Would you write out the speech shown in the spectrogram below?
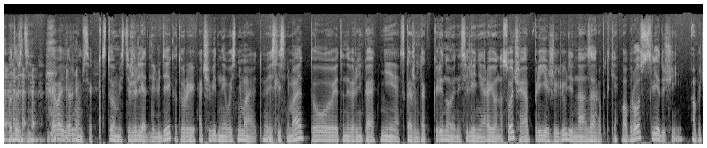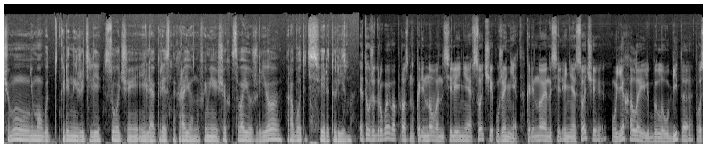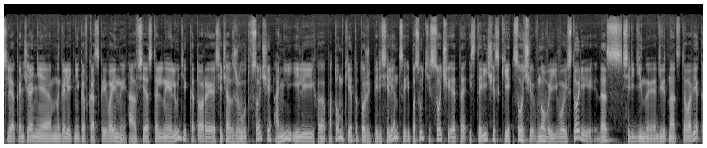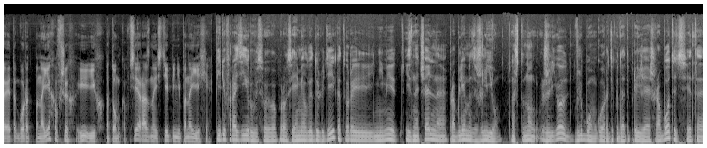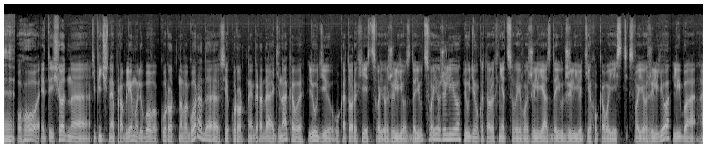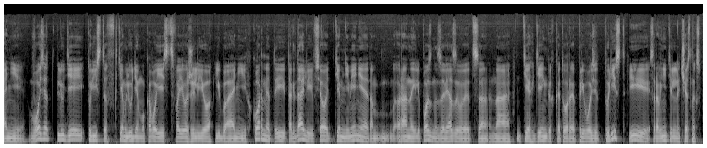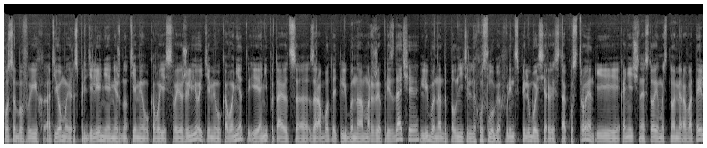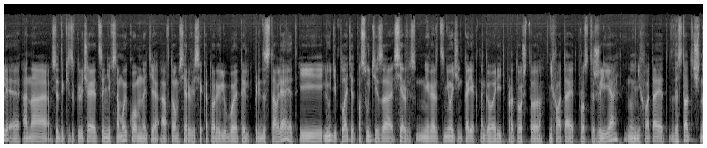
подожди. Давай вернемся к стоимости жилья для людей, которые, очевидно, его снимают. Если снимают, то это наверняка не, скажем так, коренное население района Сочи, а приезжие люди на заработки. Вопрос следующий. А почему не могут коренные жители Сочи или окрестных районов, имеющих свое жилье, работать в сфере туризма? Это уже другой вопрос, но коренного населения в Сочи уже нет. Коренное население Сочи уехало или было убито после окончания многолетней Кавказской войны, а все остальные люди, которые сейчас живут в Сочи, они или их э, потомки, это тоже переселенцы, и по сути Сочи это исторически, Сочи в новой его истории, да, с середины 19 века, это город понаехавших и их потомков. Все разной степени понаехи. Перефразирую свой вопрос. Я имел в виду людей, которые не имеют изначально проблемы с жильем. Потому что, ну, жилье в любом городе, куда ты приезжаешь работать, это... Ого, это еще одна типичная проблема любого курортного города. Все курортные города одинаковы. Люди, у которых есть свое жилье, сдают свое жилье. Люди, у которых нет своего жилья, сдают жилье тех, у кого есть свое жилье. Либо они возят людей, туристов, к тем людям, у кого есть свое жилье, либо они их кормят и так далее. И все, тем не менее, там рано или поздно завязывается на тех деньгах, которые привозит турист и сравнительно честных способов их отъема и распределения между теми, у кого есть свое жилье, и теми, у кого нет, и они пытаются заработать либо на марже при сдаче, либо на дополнительных услугах. В принципе, любой сервис так устроен, и конечная стоимость номера в отеле, она все-таки заключается не в самой комнате, а в том сервисе, который любой отель предоставляет, и люди платят, по сути, за сервис. Мне кажется, не очень корректно говорить про то, что не хватает просто жилья, ну, не хватает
